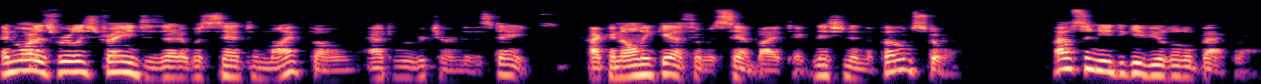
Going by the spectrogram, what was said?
And what is really strange is that it was sent to my phone after we returned to the States. I can only guess it was sent by a technician in the phone store. I also need to give you a little background.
